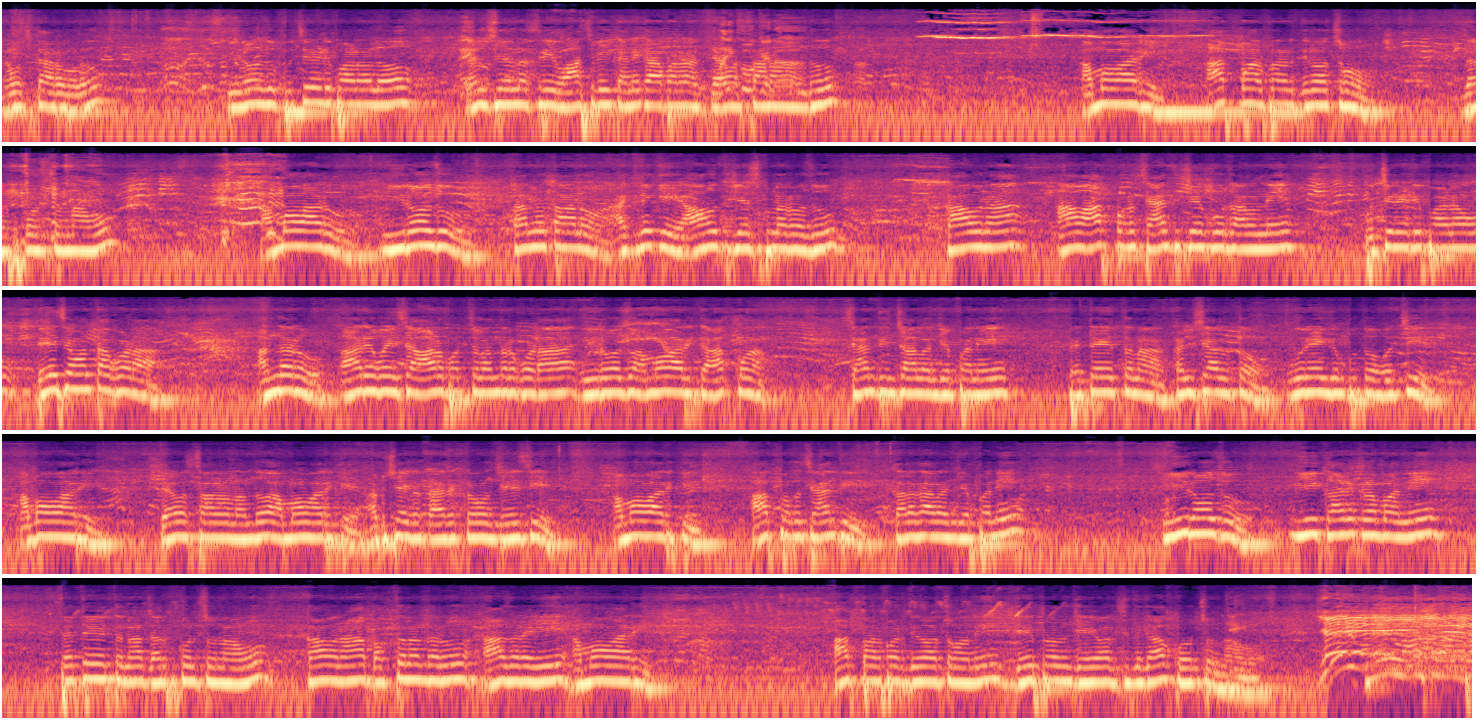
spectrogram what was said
నమస్కారములు ఈరోజు బుచ్చిరెడ్డిపాలెంలో కలిసి ఉన్న శ్రీ వాసవి కనికాపర దేవస్థానం నందు అమ్మవారి ఆత్మార్పణ దినోత్సవం జరుపుకుంటున్నాము. అమ్మవారు ఈరోజు తను తాను అగ్నికి ఆహుతి చేసుకున్న రోజు. కావున ఆ ఆత్మకు శాంతి చేకూరాలని బుచ్చిరెడ్డిపాలెం దేశమంతా కూడా అందరూ ఆర్యవయసు ఆడపడుచులందరూ కూడా ఈరోజు అమ్మవారికి ఆత్మ శాంతించాలని చెప్పని పెద్ద ఎత్తున కలశాలతో ఊరేగింపుతో వచ్చి అమ్మవారి దేవస్థానం నందు అమ్మవారికి అభిషేక కార్యక్రమం చేసి అమ్మవారికి ఆత్మకు శాంతి కలగాలని చెప్పని ఈరోజు ఈ కార్యక్రమాన్ని పెద్ద ఎత్తున జరుపుకుంటున్నాము. కావున భక్తులందరూ హాజరయ్యి అమ్మవారి ఆత్మార్పణ దినోత్సవాన్ని జయప్రదం చేయవలసిందిగా కోరుచున్నాము. జై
